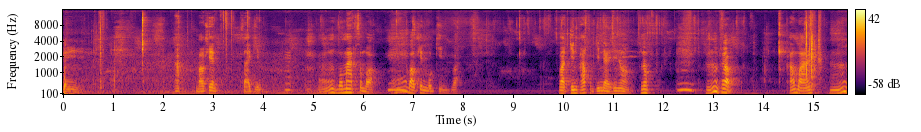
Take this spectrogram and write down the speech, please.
นี่อะเบาเคนสายกินอ๋อบ่มากสมบอกอ๋อเบาเคนบ่กินวะวัดกินพักวัดกินได้พี่น้องเนาะอืมครับข้าวหวานอืม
